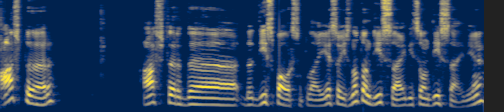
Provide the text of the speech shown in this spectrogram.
after after the, the this power supply, yeah? So it's not on this side, it's on this side, yeah?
